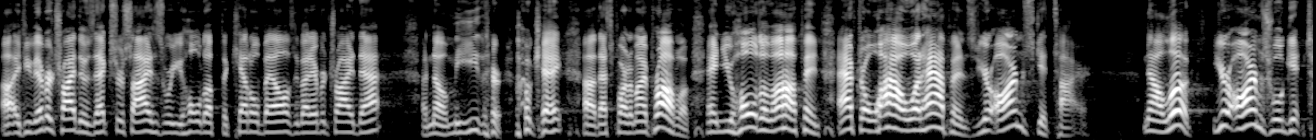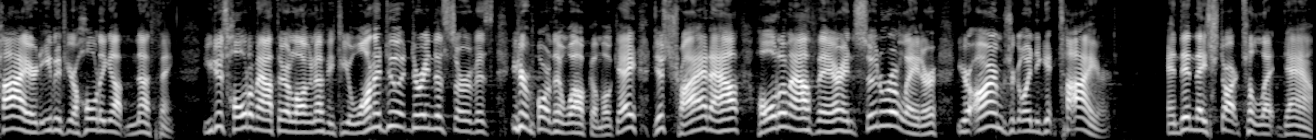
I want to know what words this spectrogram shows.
uh, if you've ever tried those exercises where you hold up the kettlebells, anybody ever tried that? Uh, no, me either. Okay, uh, that's part of my problem. And you hold them up, and after a while, what happens? Your arms get tired. Now, look, your arms will get tired even if you're holding up nothing. You just hold them out there long enough. If you want to do it during the service, you're more than welcome, okay? Just try it out, hold them out there, and sooner or later, your arms are going to get tired and then they start to let down.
